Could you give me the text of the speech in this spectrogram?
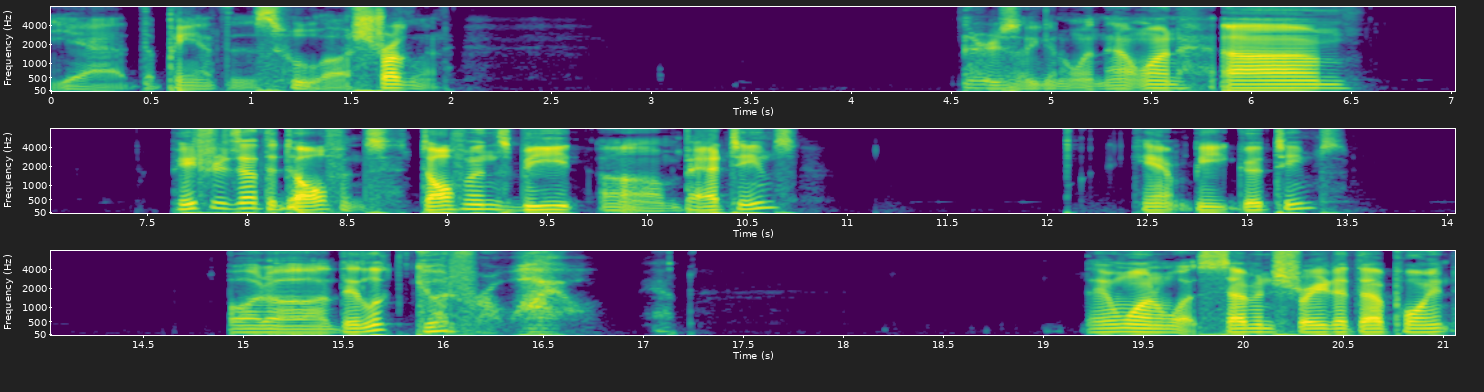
yeah, the Panthers who are struggling. They're usually gonna win that one. Um, Patriots at the Dolphins. Dolphins beat um, bad teams. Can't beat good teams. But uh, they looked good for a while. Man. They won what seven straight at that point.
